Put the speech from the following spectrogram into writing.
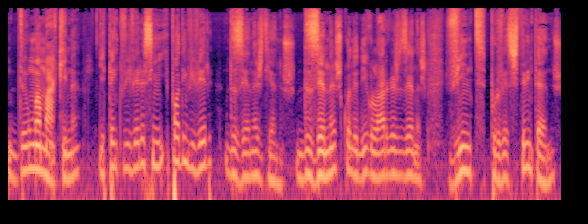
de uma máquina e têm que viver assim. E podem viver dezenas de anos. Dezenas, quando eu digo largas dezenas, 20, por vezes 30 anos,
